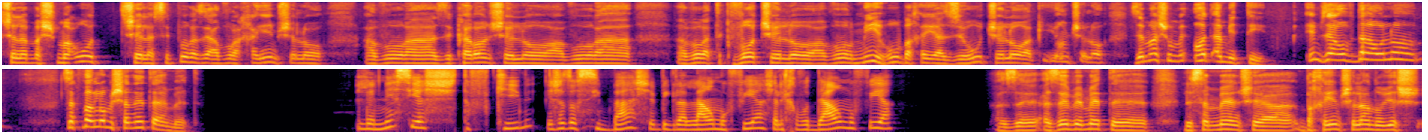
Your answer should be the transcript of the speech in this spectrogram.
של המשמעות של הסיפור הזה עבור החיים שלו, עבור הזיכרון שלו, עבור, ה, עבור התקוות שלו, עבור מי הוא בחיי הזהות שלו, הקיום שלו, זה משהו מאוד אמיתי. אם זה עובדה או לא, זה כבר לא משנה את האמת. לנס יש תפקיד? יש איזו סיבה שבגללה הוא מופיע? שלכבודה הוא מופיע? אז, אה, אז זה באמת אה, לסמן שבחיים שלנו יש,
